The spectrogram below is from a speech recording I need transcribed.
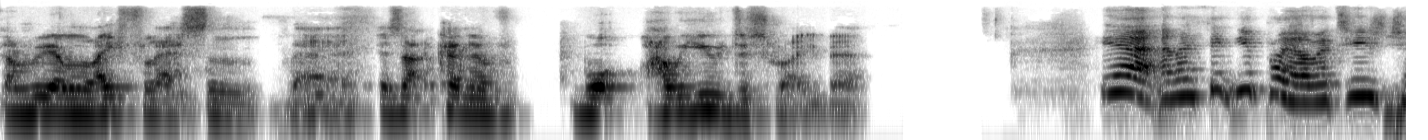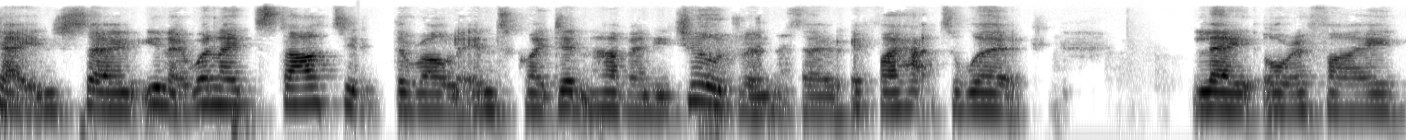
a real life lesson. There mm. is that kind of what how you describe it. Yeah, and I think your priorities change. So, you know, when I started the role at Intercall, I didn't have any children. So if I had to work late or if I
